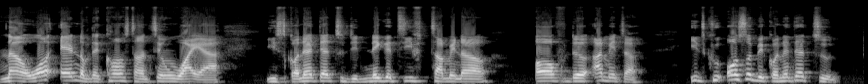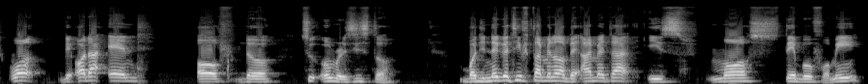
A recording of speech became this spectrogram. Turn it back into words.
Now, one end of the constantan wire is connected to the negative terminal of the ammeter. It could also be connected to one the other end of the 2 ohm resistor. But the negative terminal of the ammeter is more stable for me.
